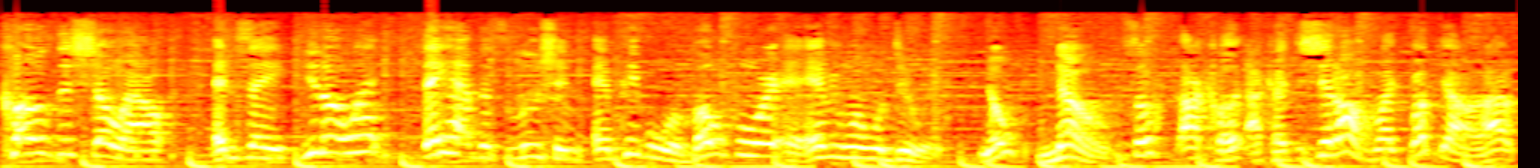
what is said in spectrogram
close this show out and say, you know what? They have the solution, and people will vote for it, and everyone will do it. nope. No. So I cut, I cut the shit off. I'm like, fuck y'all. I,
